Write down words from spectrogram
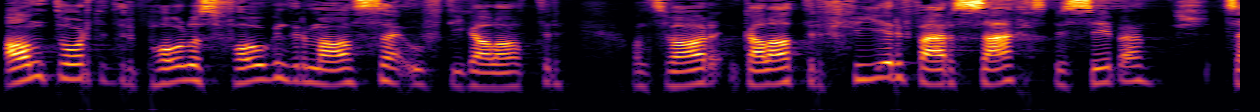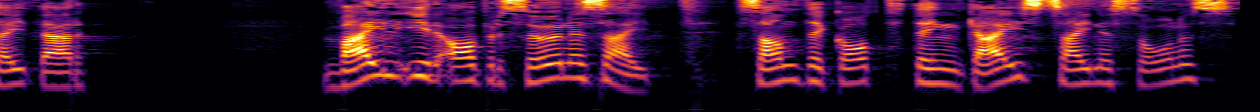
antwortet der Paulus folgendermaßen auf die Galater. Und zwar Galater 4, Vers 6 bis 7, sagt er, weil ihr aber Söhne seid, sandte Gott den Geist seines Sohnes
